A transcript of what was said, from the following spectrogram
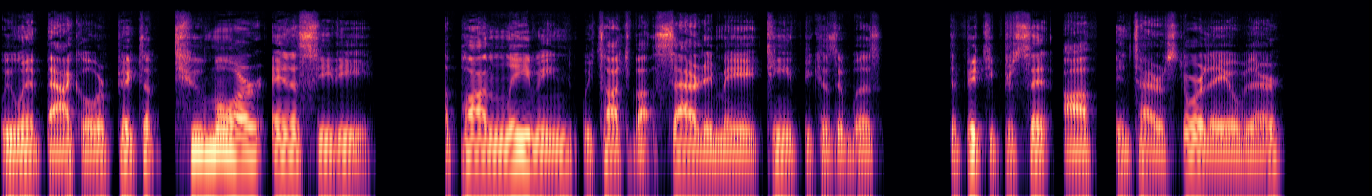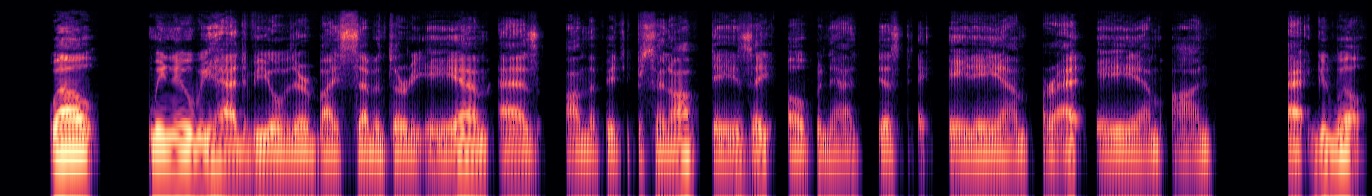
we went back over, picked up two more and a CD. Upon leaving, we talked about Saturday, May 18th, because it was the 50% off entire store day over there. Well, we knew we had to be over there by 7:30 a.m. as on the 50% off days they open at just 8 a.m. or at 8 a.m. on at Goodwill.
